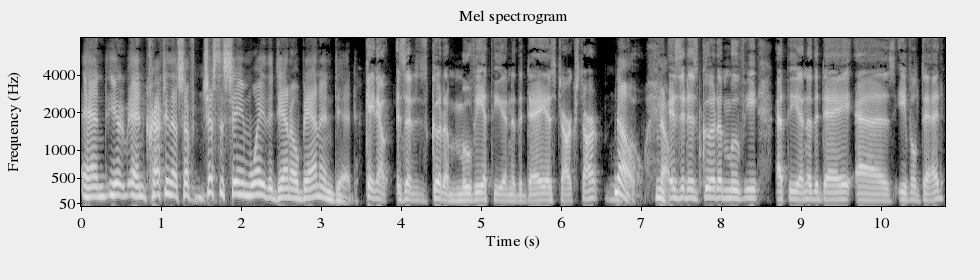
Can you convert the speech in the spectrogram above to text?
and you know, and crafting that stuff just the same way that Dan O'Bannon did. Okay, now is it as good a movie at the end of the day as Dark Star? No, no. Is it as good a movie at the end of the day as Evil Dead?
